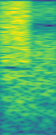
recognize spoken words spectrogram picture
何?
